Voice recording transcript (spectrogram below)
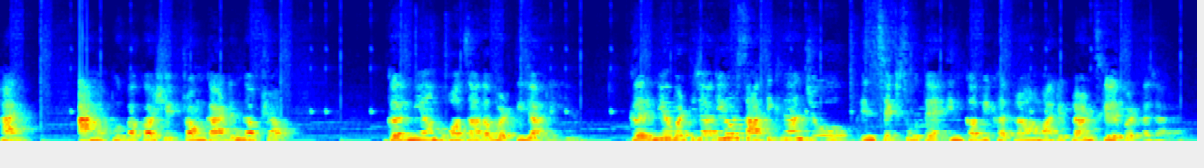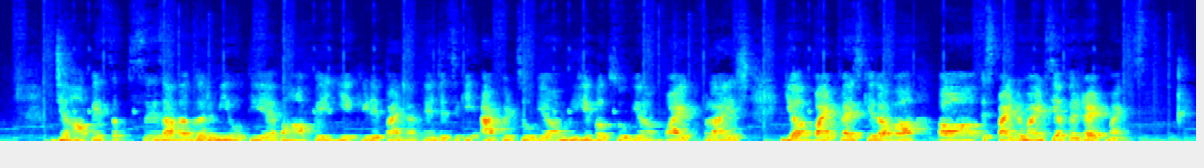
Hi I am Kaushik from garden गपशॉप गर्मियाँ बहुत ज़्यादा बढ़ती जा रही हैं। गर्मियाँ बढ़ती जा रही हैं और साथ ही के साथ जो इंसेक्ट्स होते हैं, इनका भी खतरा हमारे प्लांट्स के लिए बढ़ता जा रहा है। जहाँ पे सबसे ज़्यादा गर्मी होती है, वहाँ पे ये कीड़े पाए जाते हैं, जैसे कि एफिड्स हो गया मीली बग्स हो गया वाइट फ्लाइज या वाइट फ्लाइज के अलावा स्पाइडर माइट्स या फिर रेड माइट्स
